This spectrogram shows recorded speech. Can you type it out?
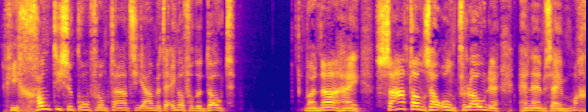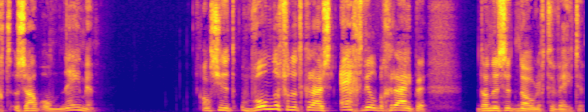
gigantische confrontatie aan met de engel van de dood. Waarna hij Satan zou onttronen en hem zijn macht zou ontnemen. Als je het wonder van het kruis echt wil begrijpen, dan is het nodig te weten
